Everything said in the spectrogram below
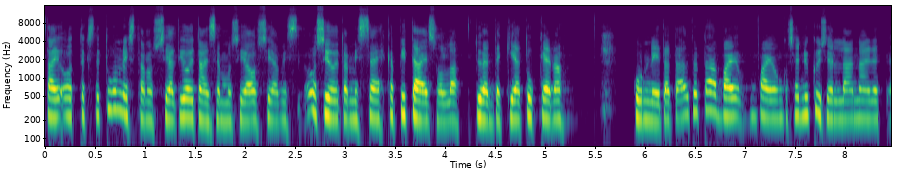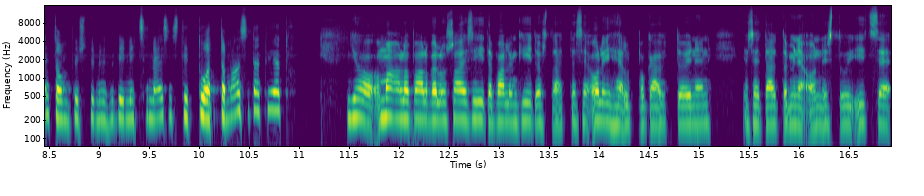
tai oletteko te tunnistanut sieltä joitain sellaisia osioita, missä ehkä pitäisi olla työntekijä tukena, kun niitä täytetään, vai, vai onko se nykyisellään näin, että, että on pystynyt hyvin itsenäisesti tuottamaan sitä tietoa? Joo, oma alopalvelu sai siitä paljon kiitosta, että se oli helppokäyttöinen ja se täyttäminen onnistui itse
